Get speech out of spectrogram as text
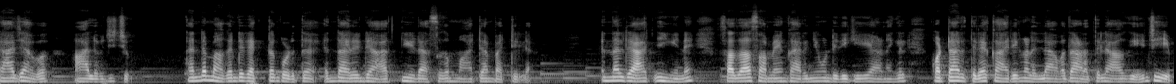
രാജാവ് ആലോചിച്ചു. തന്റെ മകന്റെ രക്തം കൊടുത്ത് എന്തായാലും രാജ്ഞിയുടെ അസുഖം മാറ്റാൻ പറ്റില്ല. എന്നാൽ രാജ്ഞി ഇങ്ങനെ സദാസമയം കരഞ്ഞുകൊണ്ടിരിക്കുകയാണെങ്കിൽ കൊട്ടാരത്തിലെ കാര്യങ്ങളെല്ലാം അവതാളത്തിലാകുകയും ചെയ്യും.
